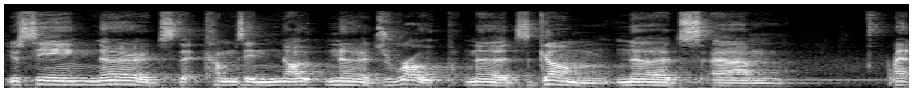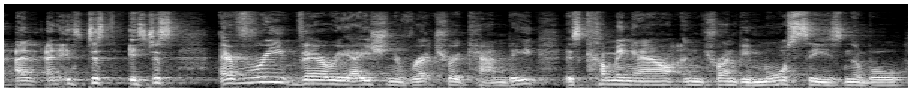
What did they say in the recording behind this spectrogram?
You're seeing nerds that comes in no, nerds rope, nerds gum, nerds. Um, and, and, and, it's just it's just every variation of retro candy is coming out and trying to be more seasonable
